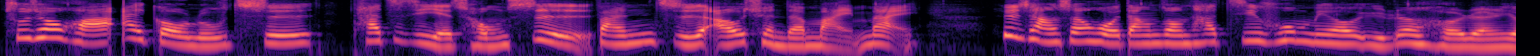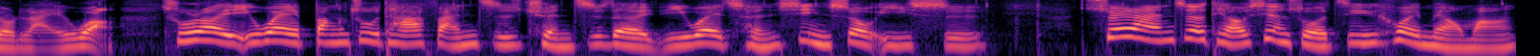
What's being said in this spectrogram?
初秋华爱狗如痴，他自己也从事繁殖獒犬的买卖。日常生活当中，他几乎没有与任何人有来往，除了一位帮助他繁殖犬只的一位诚信兽医师。虽然这条线索机会渺茫，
